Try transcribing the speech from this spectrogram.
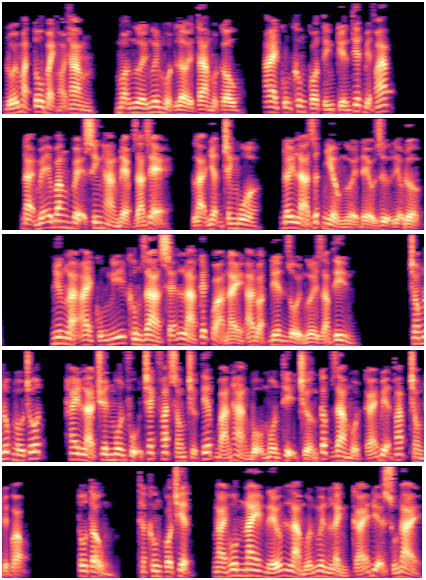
Đối mặt tô bạch hỏi thăm mọi người ngươi một lời ta một câu, ai cũng không có tính kiến thiết biện pháp. Đại mễ băng vệ sinh hàng đẹp giá rẻ, lại nhận tranh mua, đây là rất nhiều người đều dự liệu được. Nhưng là ai cũng nghĩ không ra sẽ là kết quả này, a đoạt điên rồi người dám tin. Trong lúc mấu chốt, hay là chuyên môn phụ trách phát sóng trực tiếp bán hàng bộ môn thị trường cấp ra một cái biện pháp trong tuyệt vọng. Tô tổng, thật không có triệt, ngày hôm nay nếu là muốn nguyên lành cái địa xuống này,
